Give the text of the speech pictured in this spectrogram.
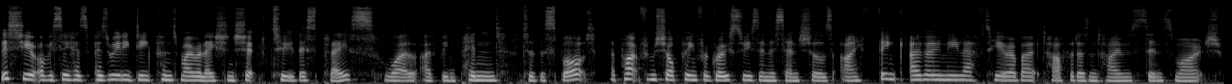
This year, obviously, has, has really deepened my relationship to this place while I've been pinned to the spot. Apart from shopping for groceries and essentials, I think I've only left here about half a dozen times since March,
